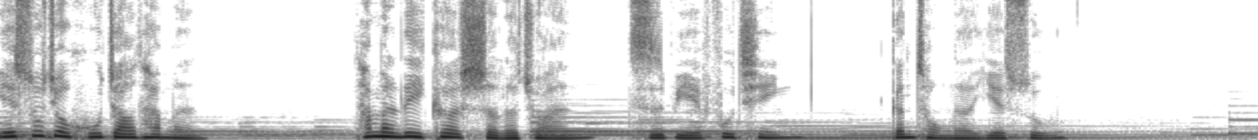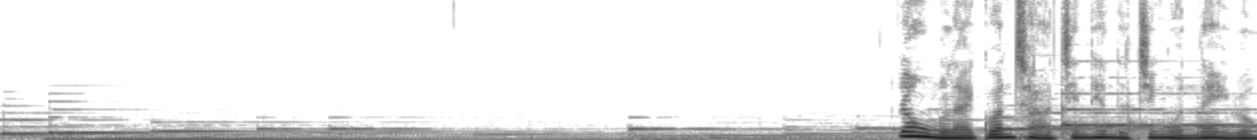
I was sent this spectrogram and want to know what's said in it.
耶稣就呼召他们，他们立刻舍了船，辞别父亲，跟从了耶稣。让我们来观察今天的经文内容。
